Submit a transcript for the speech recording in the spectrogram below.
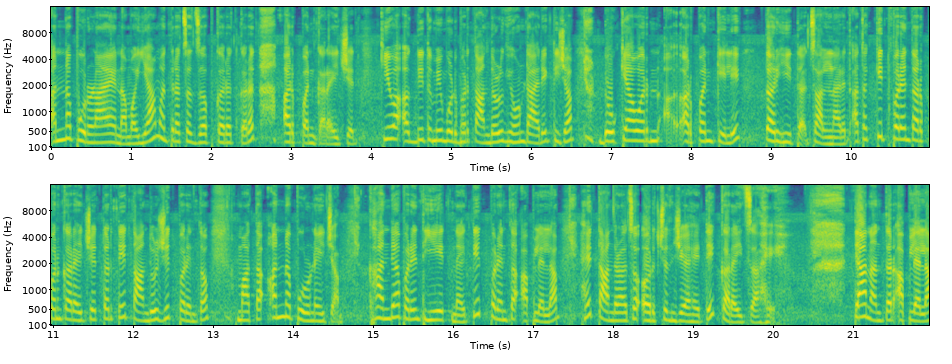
अन्नपूर्णाय नम या मंत्राचा जप करत करत अर्पण करायचे आहेत. किंवा अगदी तुम्ही मुठभर तांदूळ घेऊन डायरेक्ट तिच्या डोक्यावर अर्पण केले तरीही त चालणार आहेत. आता कितपर्यंत अर्पण करायचे तर ते तांदूळ जिथपर्यंत माता अन्नपूर्णेच्या खांद्यापर्यंत येत नाही तिथपर्यंत आपल्याला हे तांदळाचं अर्चन जे आहे ते करायचं आहे. त्यानंतर आपल्याला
